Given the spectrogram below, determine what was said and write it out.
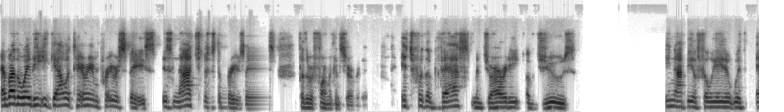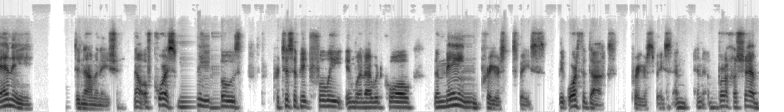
and by the way, the egalitarian prayer space is not just a prayer space for the Reform and Conservative. It's for the vast majority of Jews may not be affiliated with any denomination. Now, of course, many of those participate fully in what I would call the main prayer space, the Orthodox prayer space. And, and Baruch Hashem,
